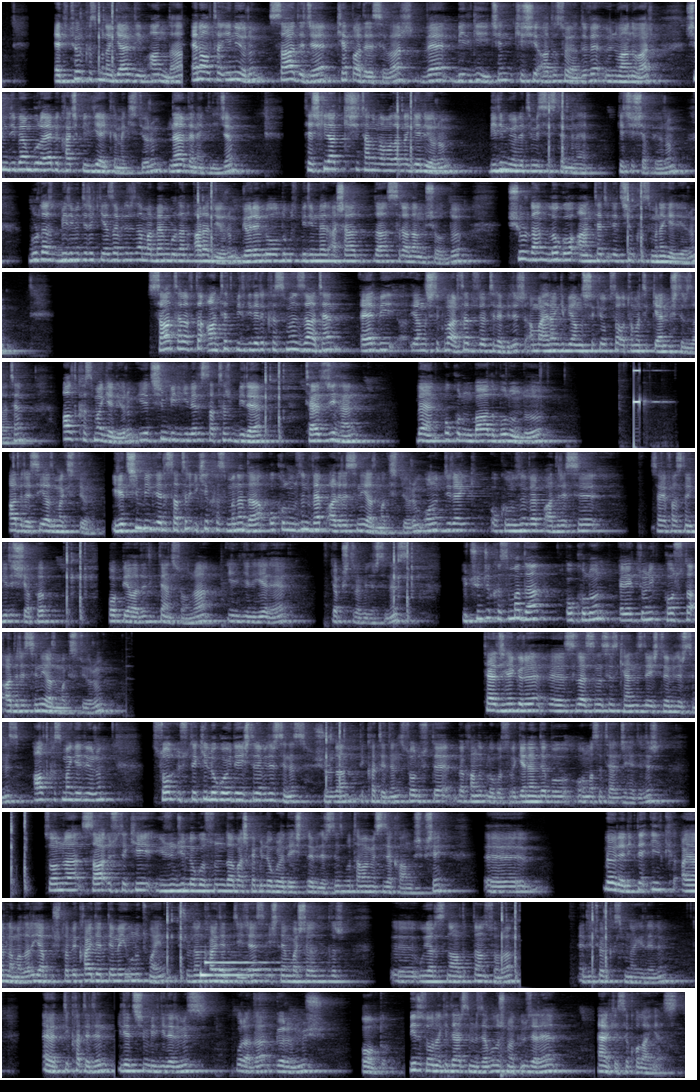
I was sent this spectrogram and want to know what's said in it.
Editör kısmına geldiğim anda en alta iniyorum. Sadece CAP adresi var ve bilgi için kişi adı soyadı ve ünvanı var. Şimdi ben buraya birkaç bilgi eklemek istiyorum. Nereden ekleyeceğim? Teşkilat kişi tanımlamalarına geliyorum. Birim yönetimi sistemine geçiş yapıyorum. Burada birimi direkt yazabiliriz ama ben buradan ara diyorum. Görevli olduğumuz birimler aşağıda sıralanmış oldu. Şuradan logo antet iletişim kısmına geliyorum. Sağ tarafta antet bilgileri kısmı zaten eğer bir yanlışlık varsa düzeltilebilir ama herhangi bir yanlışlık yoksa otomatik gelmiştir zaten. Alt kısma geliyorum. İletişim bilgileri satır 1'e tercihen ben okulun bağlı bulunduğu adresi yazmak istiyorum. İletişim bilgileri satır 2 kısmına da okulumuzun web adresini yazmak istiyorum. Onu direkt okulumuzun web adresi sayfasına giriş yapıp kopyala dedikten sonra ilgili yere yapıştırabilirsiniz. Üçüncü kısma da okulun elektronik posta adresini yazmak istiyorum. Tercihe göre e, sırasını siz kendiniz değiştirebilirsiniz. Alt kısma geliyorum. Sol üstteki logoyu değiştirebilirsiniz. Şuradan dikkat edin. Sol üstte bakanlık logosu ve genelde bu olması tercih edilir. Sonra sağ üstteki 100. logosunu da başka bir logoya değiştirebilirsiniz. Bu tamamen size kalmış bir şey. Ee, böylelikle ilk ayarlamaları yapmış. Tabii kaydet demeyi unutmayın. Şuradan kaydet diyeceğiz. İşlem başarılıdır e, uyarısını aldıktan sonra editör kısmına gelelim. Evet dikkat edin. İletişim bilgilerimiz burada görünmüş oldu. Bir sonraki dersimizde buluşmak üzere. Herkese kolay gelsin.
